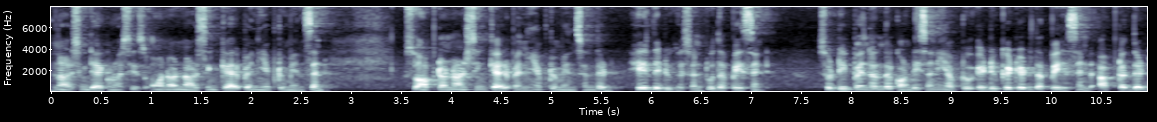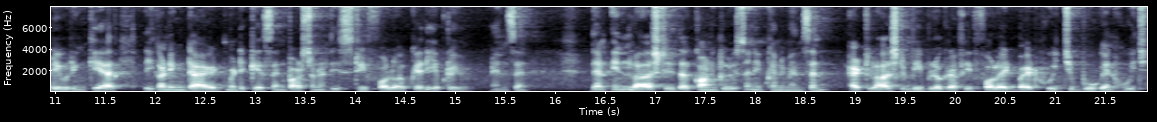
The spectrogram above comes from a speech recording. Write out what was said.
nursing diagnosis on a nursing care plan you have to mention. So after nursing care plan you have to mention that health education to the patient. So depends on the condition you have to educate the patient after the during care. Regarding diet medication personal history follow-up care you have to mention. Then in last is the conclusion you can mention. At last bibliography followed by which book and which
